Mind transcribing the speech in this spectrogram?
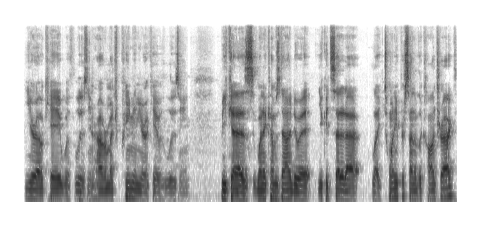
you're okay with losing, however much premium you're okay with losing. Because when it comes down to it, you could set it at like 20% of the contract.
